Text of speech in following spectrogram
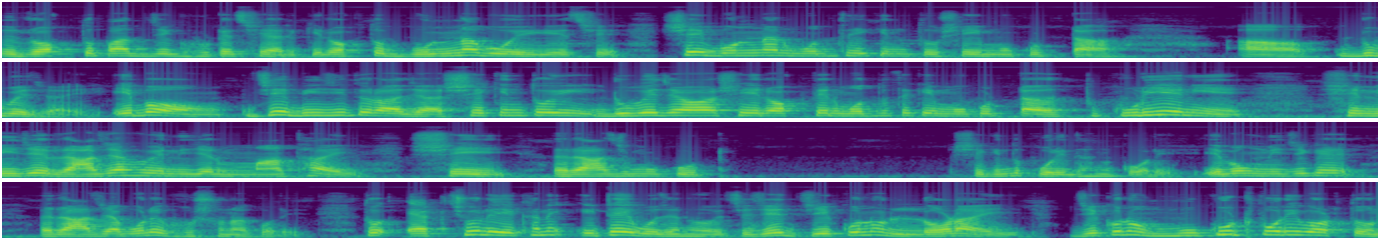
রক্তপাত যে ঘটেছে আর কি, রক্ত বন্যা বয়ে গিয়েছে সেই বন্যার মধ্যেই কিন্তু সেই মুকুটটা ডুবে যায়। এবং যে বিজিত রাজা, সে কিন্তু ওই ডুবে যাওয়া সেই রক্তের মধ্য থেকে মুকুটটা কুড়িয়ে নিয়ে সে নিজের রাজা হয়ে নিজের মাথায় সেই রাজমুকুট সে কিন্তু পরিধান করে এবং নিজেকে রাজা বলে ঘোষণা করে। তো অ্যাকচুয়ালি এখানে এটাই বোঝানো হয়েছে যে যে কোনো লড়াই যে কোনো মুকুট পরিবর্তন,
